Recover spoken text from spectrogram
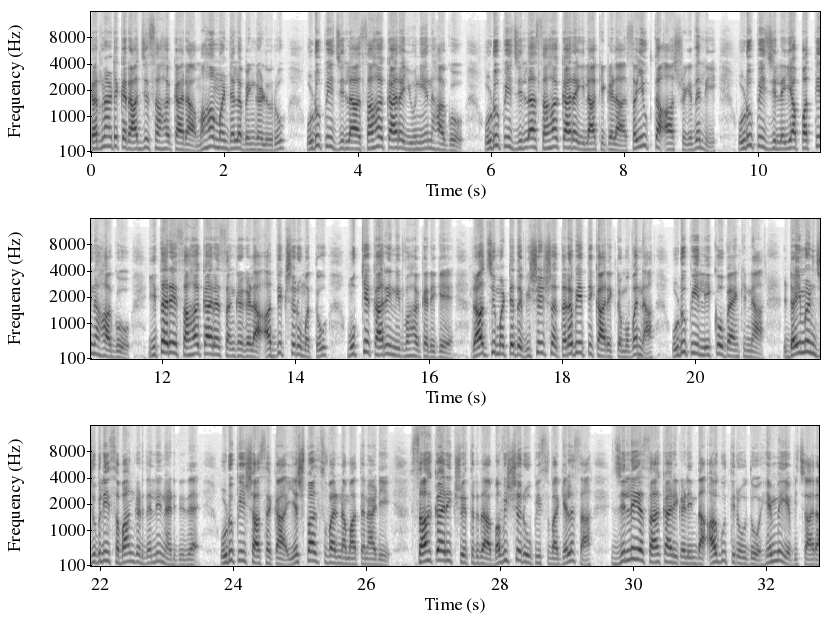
ಕರ್ನಾಟಕ ರಾಜ್ಯ ಸಹಕಾರ ಮಹಾಮಂಡಲ ಬೆಂಗಳೂರು, ಉಡುಪಿ ಜಿಲ್ಲಾ ಸಹಕಾರ ಯೂನಿಯನ್ ಹಾಗೂ ಉಡುಪಿ ಜಿಲ್ಲಾ ಸಹಕಾರ ಇಲಾಖೆಗಳ ಸಂಯುಕ್ತ ಆಶ್ರಯದಲ್ಲಿ ಉಡುಪಿ ಜಿಲ್ಲೆಯ ಪತ್ತಿನ ಹಾಗೂ ಇತರೆ ಸಹಕಾರ ಸಂಘಗಳ ಅಧ್ಯಕ್ಷರು ಮತ್ತು ಮುಖ್ಯ ಕಾರ್ಯನಿರ್ವಾಹಕರಿಗೆ ರಾಜ್ಯ ಮಟ್ಟದ ವಿಶೇಷ ತರಬೇತಿ ಕಾರ್ಯಕ್ರಮವನ್ನು ಉಡುಪಿ ಲೀಕೋ ಬ್ಯಾಂಕಿನ ಡೈಮಂಡ್ ಜುಬಿಲಿ ಸಭಾಂಗಣದಲ್ಲಿ ನಡೆದಿದೆ. ಉಡುಪಿ ಶಾಸಕ ಯಶ್ಪಾಲ್ ಸುವರ್ಣ ಮಾತನಾಡಿ, ಸಹಕಾರಿ ಕ್ಷೇತ್ರದ ಭವಿಷ್ಯ ರೂಪಿಸುವ ಕೆಲಸ ಜಿಲ್ಲೆಯ ಸಹಕಾರಿಗಳಿಂದ ಆಗುತ್ತಿರುವುದು ಹೆಮ್ಮೆಯ ವಿಚಾರ.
